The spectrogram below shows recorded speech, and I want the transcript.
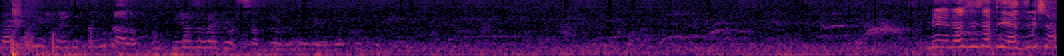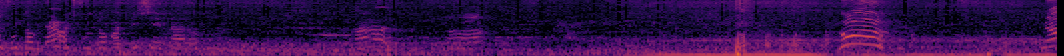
Mert kifejezetten utálok futni, az a legrosszabb dolog az egészben futni. Miért az üzleti edzésen futok, de hogy futok, ott is sétálok. Hallod? Aha. Gól! Na,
